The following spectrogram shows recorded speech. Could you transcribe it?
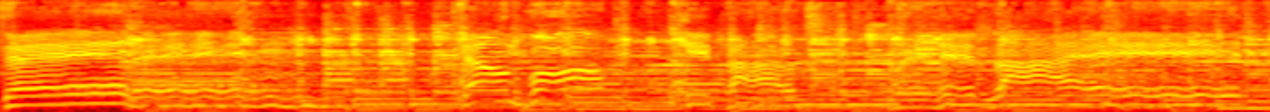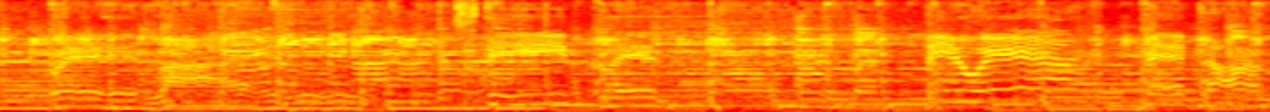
Dead end, don't walk, keep out, red light, red light, steep cliff, beware the dark,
